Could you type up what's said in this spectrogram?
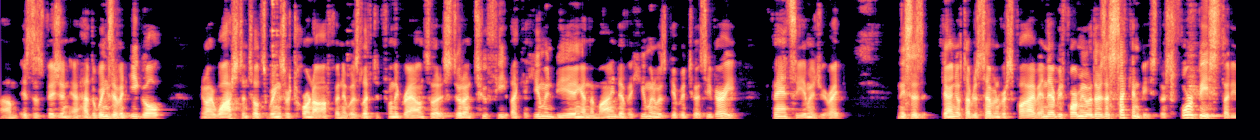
um, is this vision and had the wings of an eagle. You know, I watched until its wings were torn off and it was lifted from the ground so that it stood on two feet like a human being and the mind of a human was given to it. See, very fancy imagery, right? And he says, Daniel chapter 7, verse 5, and there before me there's a second beast. There's four beasts that he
